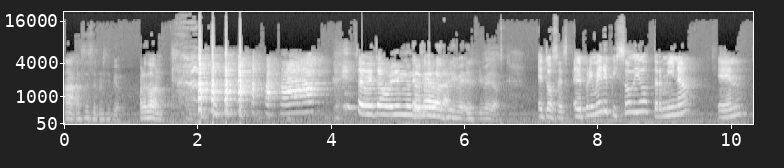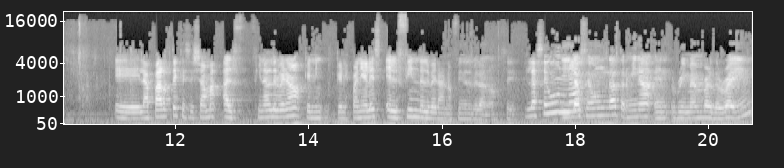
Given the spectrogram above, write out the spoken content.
Ah, ese es el principio. Perdón. Se me está volviendo Ese nerviosa. era el, prime- el primero. Entonces, el primer episodio termina en eh, la parte que se llama Al final del verano, que en, que en español es El fin del verano. Fin del verano, sí. La segunda, Y la segunda termina en Remember the Rain.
